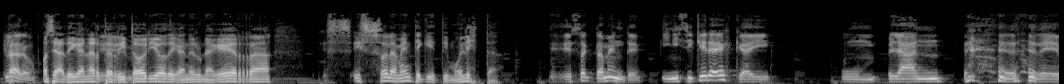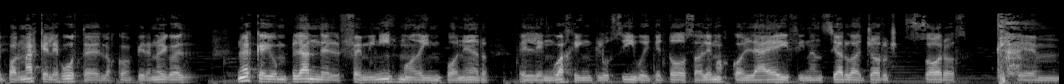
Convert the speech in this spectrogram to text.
Claro. O sea, de ganar Eh, territorio, de ganar una guerra. Es, es solamente que te molesta. Exactamente. Y ni siquiera es que hay un plan de, por más que les guste los conspiranoicos, no es que hay un plan del feminismo de imponer el lenguaje inclusivo y que todos hablemos con la E y financiarlo a George Soros. Em,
